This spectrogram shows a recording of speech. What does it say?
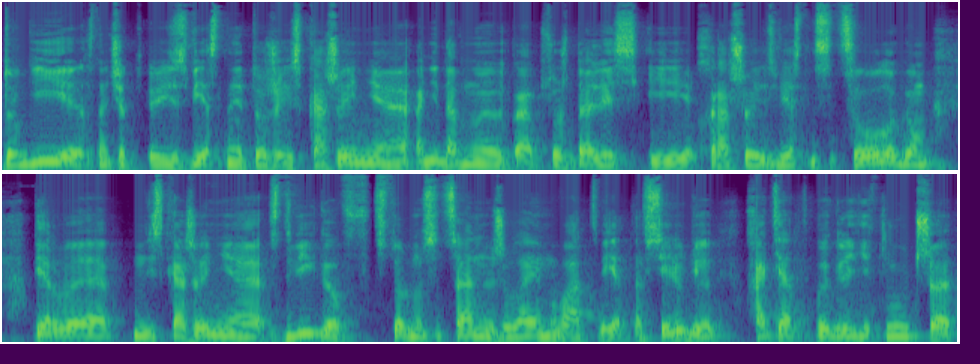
Другие, значит, известные тоже искажения, они давно обсуждались и хорошо известны социологам. Первое искажение сдвигов в сторону социально желаемого ответа. Все люди хотят выглядеть лучше,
